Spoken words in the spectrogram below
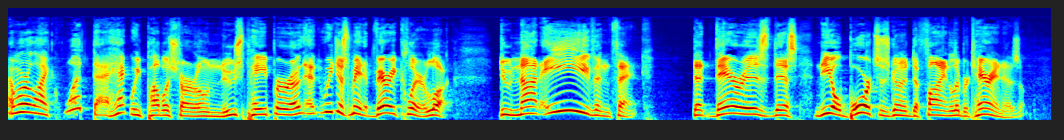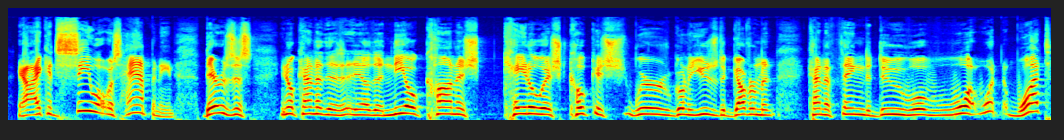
And we're like, what the heck? We published our own newspaper. Uh, we just made it very clear look, do not even think that there is this Neil Boortz is going to define libertarianism. I could see what was happening. There was this, you know, kind of the, you know, the neo-conish, Cato-ish, Kochish, we're going to use the government kind of thing to do what, what, what?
